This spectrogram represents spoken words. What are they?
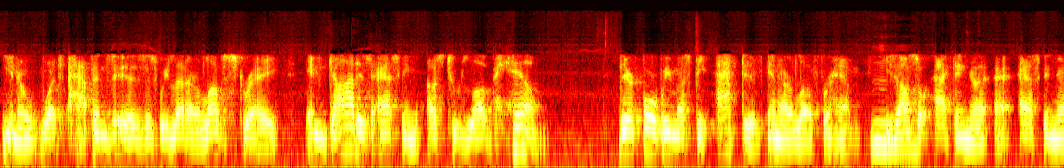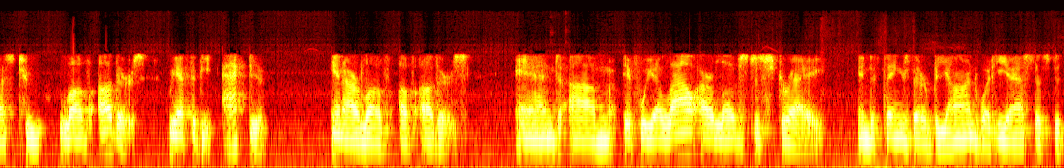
you know what happens is is we let our love stray, and God is asking us to love Him. Therefore, we must be active in our love for Him. Mm-hmm. He's also acting uh, asking us to love others. We have to be active in our love of others. And um, if we allow our loves to stray, into things that are beyond what he asked us to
